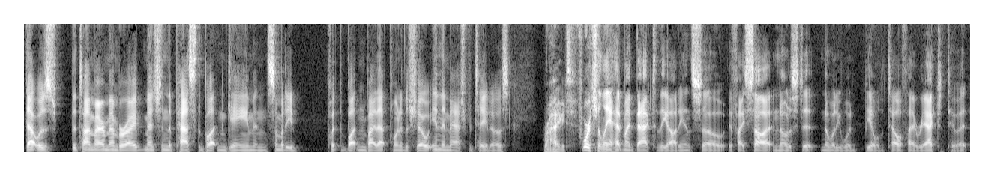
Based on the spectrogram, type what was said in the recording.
that was the time I remember I mentioned the pass the button game, and somebody had put the button by that point of the show in the mashed potatoes. Right. Fortunately, I had my back to the audience, so if I saw it and noticed it, nobody would be able to tell if I reacted to it.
